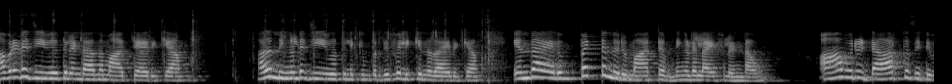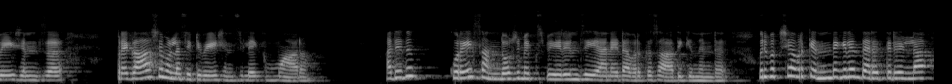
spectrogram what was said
അവരുടെ ജീവിതത്തിൽ ഉണ്ടാകുന്ന മാറ്റമായിരിക്കാം അത് നിങ്ങളുടെ ജീവിതത്തിലേക്കും പ്രതിഫലിക്കുന്നതായിരിക്കാം. എന്തായാലും പെട്ടെന്നൊരു മാറ്റം നിങ്ങളുടെ ലൈഫിൽ ഉണ്ടാവും. ആ ഒരു ഡാർക്ക് സിറ്റുവേഷൻസ് പ്രകാശമുള്ള സിറ്റുവേഷൻസിലേക്ക് മാറും. അതായത് കുറേ സന്തോഷം എക്സ്പീരിയൻസ് ചെയ്യാനായിട്ട് അവർക്ക് സാധിക്കുന്നുണ്ട്. ഒരുപക്ഷെ അവർക്ക് എന്തെങ്കിലും തരത്തിലുള്ള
